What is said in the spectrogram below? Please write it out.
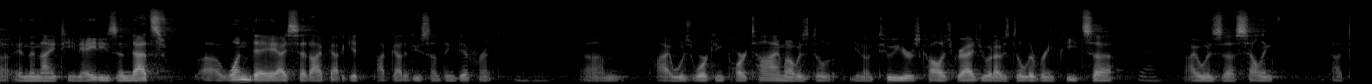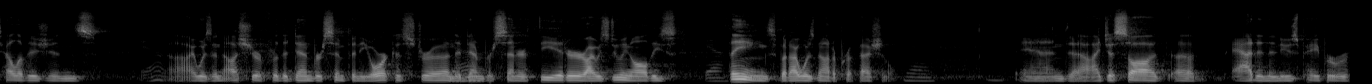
uh, in the 1980s, and that's uh, one day I said, I've got to get, I've got to do something different. Um, I was working part time. I was, del- you know, two years college graduate. I was delivering pizza. Yeah. I was uh, selling uh, televisions. Uh, I was an usher for the Denver Symphony Orchestra and the Denver Center Theater. I was doing all these Yeah. Things, but I was not a professional. Yeah. And uh, I just saw an ad in the newspaper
